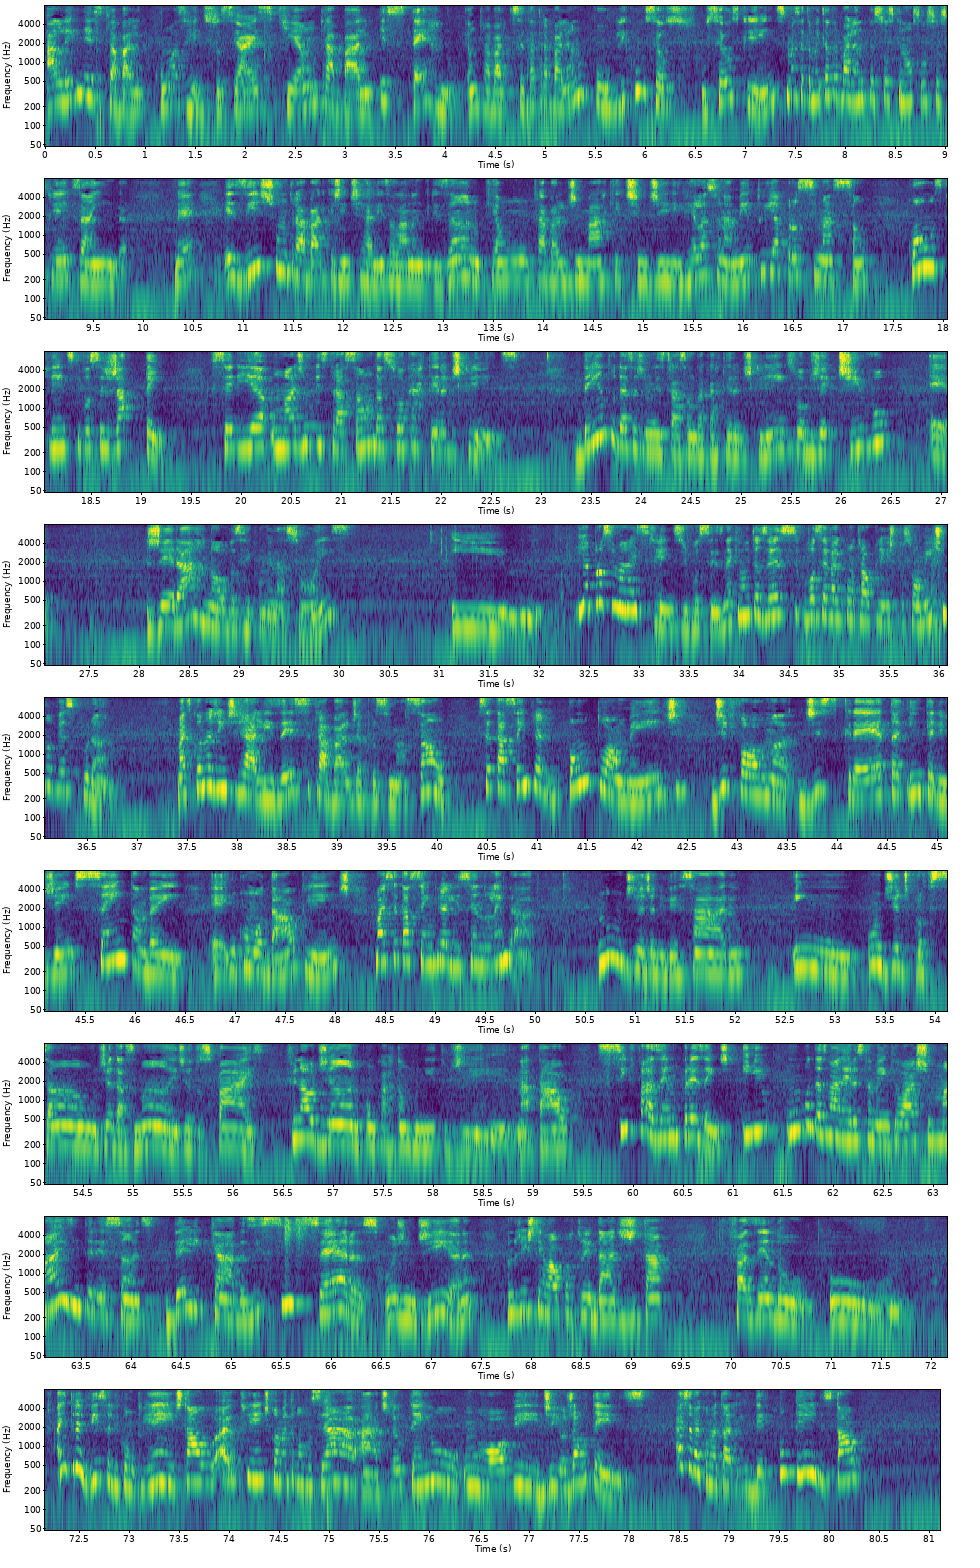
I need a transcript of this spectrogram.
além desse trabalho com as redes sociais, que é um trabalho externo, é um trabalho que você está trabalhando público, os seus, os seus clientes, mas você também está trabalhando pessoas que não são seus clientes ainda. Né? Existe um trabalho que a gente realiza lá na Angrisano, que é um trabalho de marketing de relacionamento e aproximação com os clientes que você já tem. Seria uma administração da sua carteira de clientes. Dentro dessa administração da carteira de clientes, o objetivo é gerar novas recomendações e, e aproximar esses clientes de vocês, né? Que muitas vezes você vai encontrar o cliente pessoalmente uma vez por ano. Mas quando a gente realiza esse trabalho de aproximação, você está sempre ali pontualmente, de forma discreta, inteligente, sem também é, incomodar o cliente, mas você está sempre ali sendo lembrado. Num dia de aniversário, em um dia de profissão, dia das mães, dia dos pais, final de ano com um cartão bonito de Natal, se fazendo presente. E uma das maneiras também que eu acho mais interessantes, delicadas e sinceras hoje em dia, né? Quando a gente tem lá a oportunidade de estar tá fazendo o a entrevista ali com o cliente, tal, aí o cliente comenta com você: "Ah, Atila, eu tenho um hobby de eu jogo tênis". Aí você vai comentar ali dele com tênis, tal.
